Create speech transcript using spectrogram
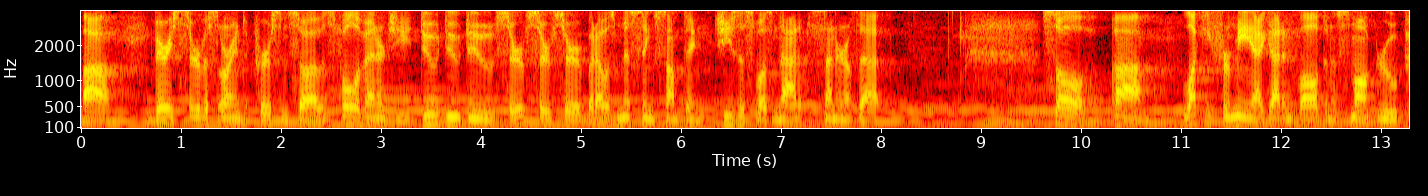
Um, very service oriented person, so I was full of energy do, do, do, serve, serve, serve, but I was missing something. Jesus was not at the center of that. So, um, lucky for me, I got involved in a small group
